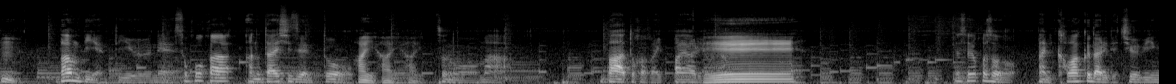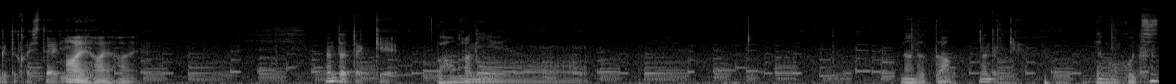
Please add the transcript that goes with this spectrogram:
うん。バンビエンっていうねそこがあの大自然とはいはいはい。そのまあバーとかがいっぱいあるようなへえでそれこそ何川下りでチュービングとかしたり、はいはいはい。なんだったっけ？あのなんだった？ーなんだっけ？いやもうこれち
